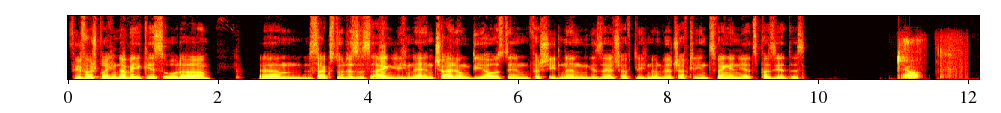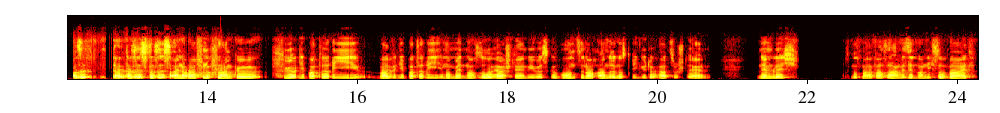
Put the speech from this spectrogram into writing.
vielversprechender Weg ist oder ähm, sagst du, das ist eigentlich eine Entscheidung, die aus den verschiedenen gesellschaftlichen und wirtschaftlichen Zwängen jetzt passiert ist? Ja, also das ist, das ist eine offene Flanke für die Batterie, weil wir die Batterie im Moment noch so herstellen, wie wir es gewohnt sind, auch andere Industriegüter herzustellen. Nämlich, das muss man einfach sagen, wir sind noch nicht so weit,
